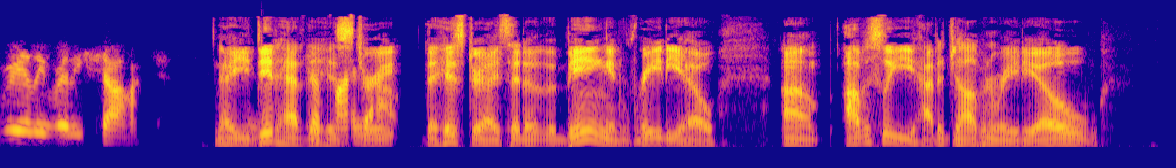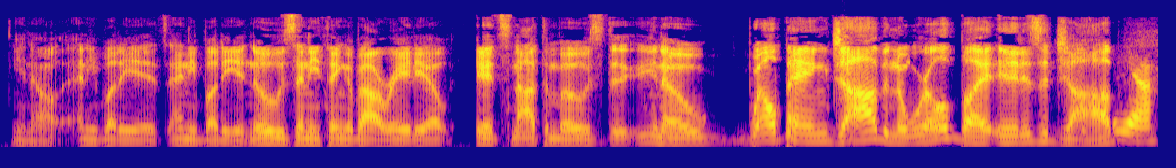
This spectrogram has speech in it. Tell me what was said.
really really shocked. Now you did have the history the history I said of being in radio. Um, obviously you had a job in radio. You know, anybody anybody that knows anything about radio, it's not the most you know well-paying job in the world, but it is a job. Yeah.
